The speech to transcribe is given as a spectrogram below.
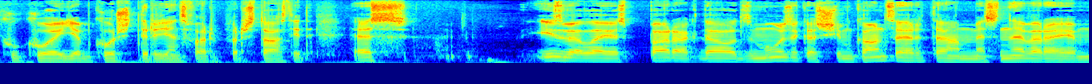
ko, jebkurš diriģents var, var stāstīt. Es izvēlējos pārāk daudz mūzikas šim koncertam. Mēs nevarējām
